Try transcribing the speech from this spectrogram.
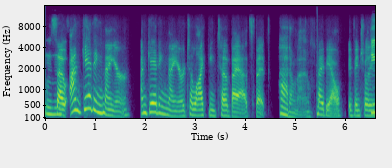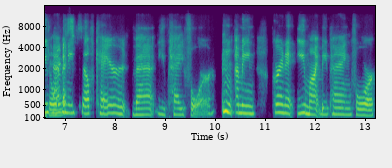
Mhm. So I'm getting there. I'm getting there to liking tub baths, but I don't know. Maybe I'll eventually Do you enjoy have it. any self care that you pay for? I mean, granted, you might be paying for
